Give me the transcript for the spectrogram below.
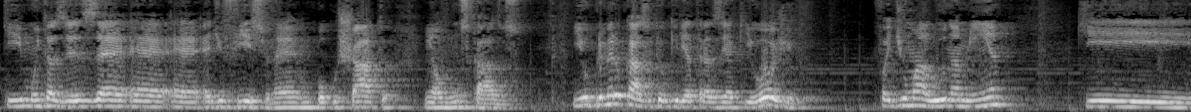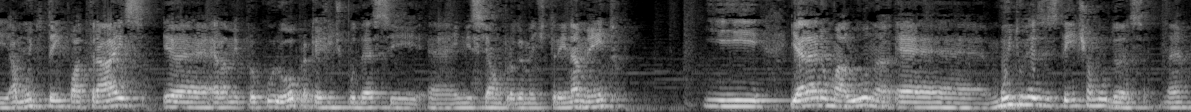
que muitas vezes é, é, é, é difícil, né? um pouco chato em alguns casos. E o primeiro caso que eu queria trazer aqui hoje foi de uma aluna minha que há muito tempo atrás é, ela me procurou para que a gente pudesse é, iniciar um programa de treinamento e, e ela era uma aluna é, muito resistente à mudança, né?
